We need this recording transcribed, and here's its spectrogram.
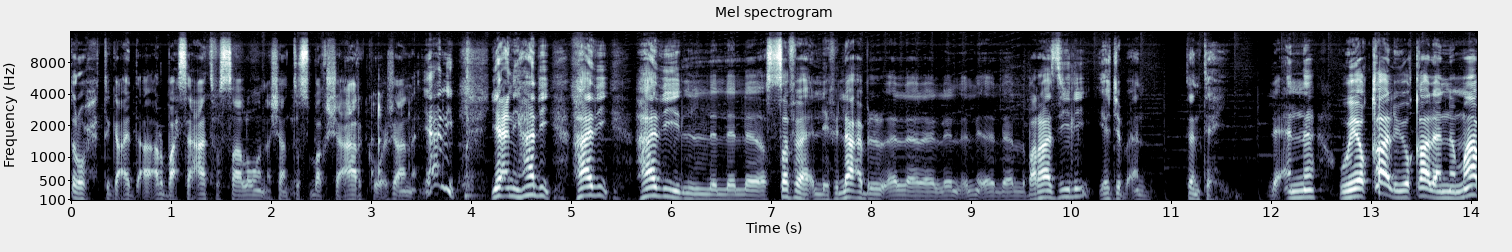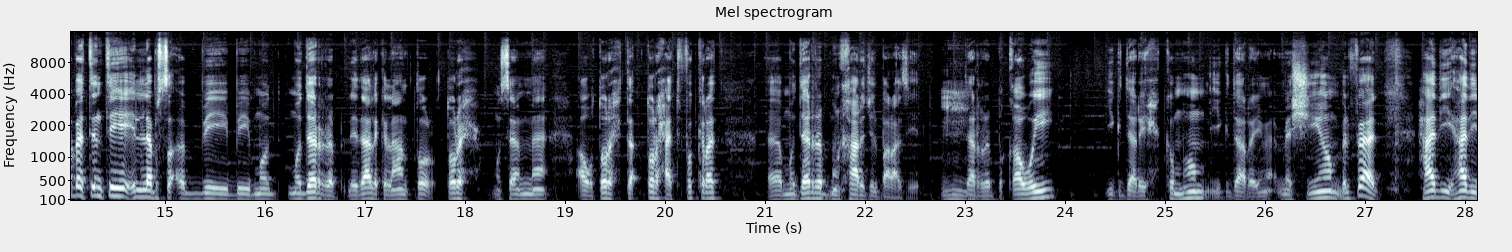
تروح تقعد أربع ساعات في الصالون عشان تصبغ شعرك وعشان يعني يعني هذه هذه هذه ال- ال- ال- الصفة اللي في اللاعب ال- ال- ال- ال- البرازيلي يجب أن تنتهي. لأن ويقال يقال أن ما بتنتهي ب- بمدرب لذلك الآن طر- طرح مسمى أو طرح طرحت فكرة آه، مدرب من خارج البرازيل. مدرب قوي يقدر يحكمهم يقدر يمشيهم. بالفعل هذه هذه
